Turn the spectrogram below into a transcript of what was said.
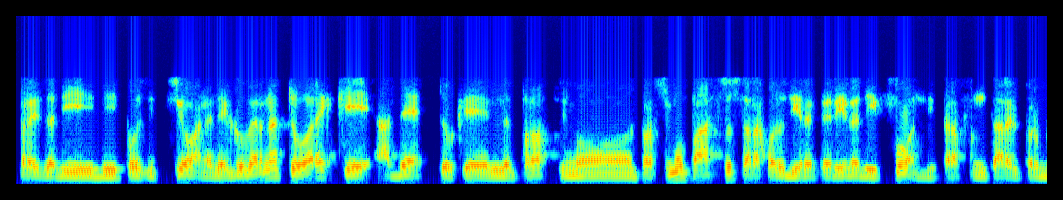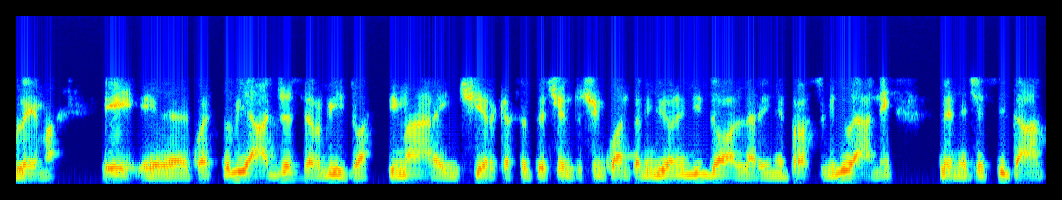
presa di, di, posizione del governatore che ha detto che il prossimo, il prossimo, passo sarà quello di reperire dei fondi per affrontare il problema. E eh, questo viaggio è servito a stimare in circa 750 milioni di dollari nei prossimi due anni le necessità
